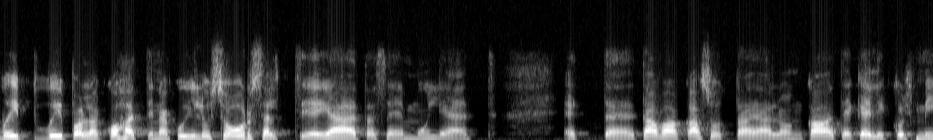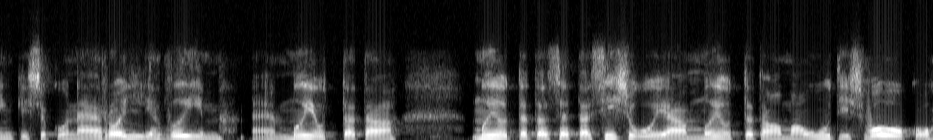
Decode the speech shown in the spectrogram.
võib võib-olla kohati nagu illusoorselt jääda see mulje, et, et tavakasutajal on ka tegelikult mingisugune roll ja võim mõjutada, mõjutada seda sisu ja mõjutada oma uudisvoogu.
